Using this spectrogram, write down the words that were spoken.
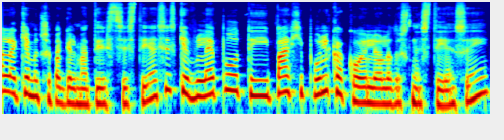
αλλά και με τους επαγγελματίες της εστίασης και βλέπω ότι υπάρχει πολύ κακό ελαιόλαδο στην εστίαση.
